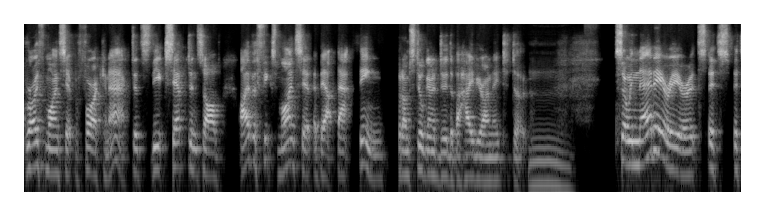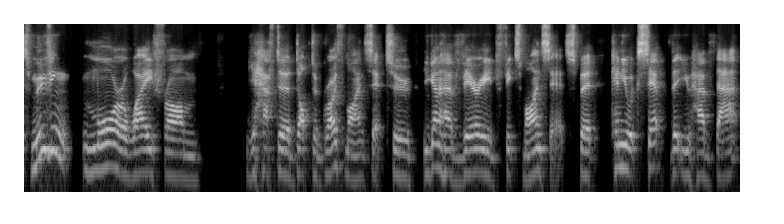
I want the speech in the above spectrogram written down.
growth mindset before I can act, it's the acceptance of I have a fixed mindset about that thing, but I'm still going to do the behavior I need to do. Mm so in that area it's it's it's moving more away from you have to adopt a growth mindset to you're going to have varied fixed mindsets. But can you accept that you have that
